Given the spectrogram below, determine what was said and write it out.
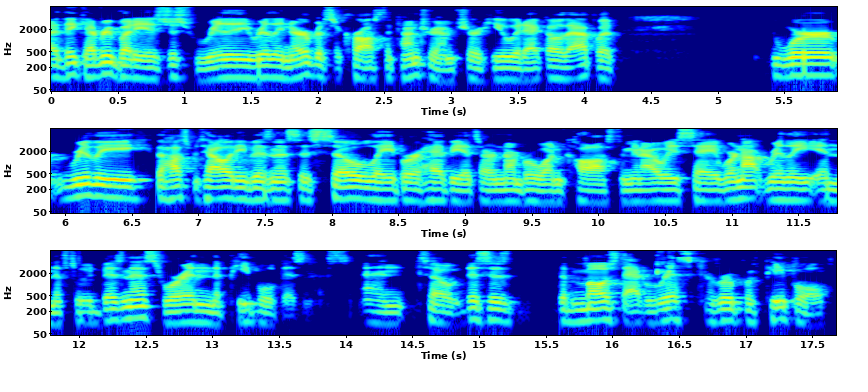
I think everybody is just really, really nervous across the country. I'm sure Hugh would echo that, but we're really the hospitality business is so labor heavy. It's our number one cost. I mean, I always say we're not really in the food business, we're in the people business. And so this is the most at risk group of people.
